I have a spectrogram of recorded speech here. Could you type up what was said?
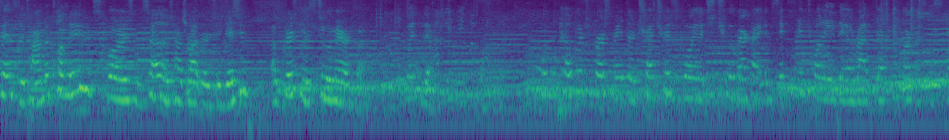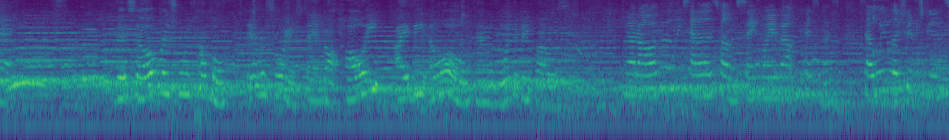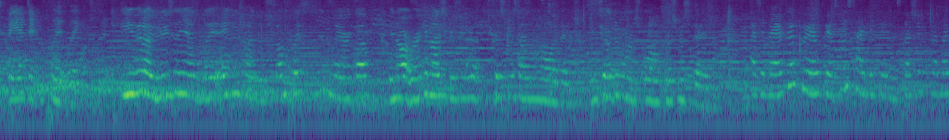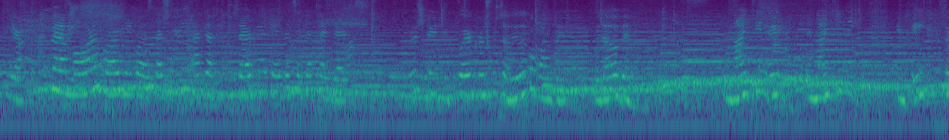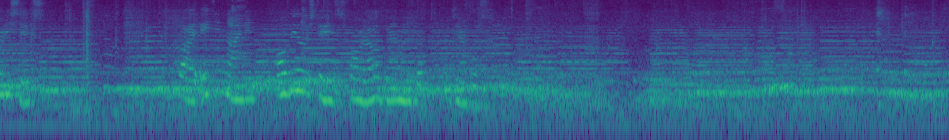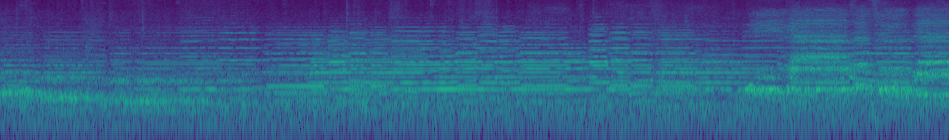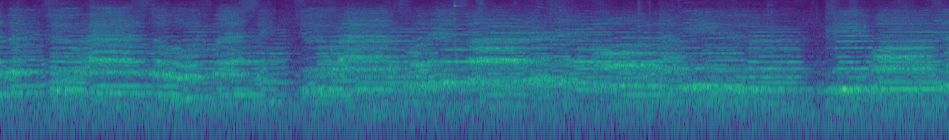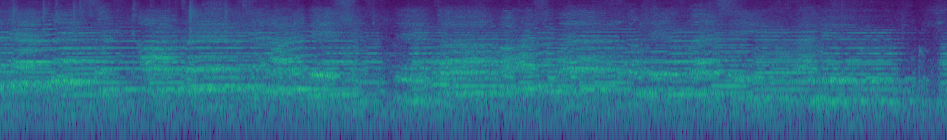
Since the time of Columbus, explorers and settlers have brought their tradition of Christmas to America with them. When the Pilgrims first made their treacherous voyage to America in 1620, they arrived just before Christmas Day. The celebration was humble. It was joyous. They brought holly, ivy, and laurel, and the wood to make flowers. Not all the early settlers felt the same way about Christmas. Some religious groups banned it completely. As recently as late 1800s, some places in America did not recognize Christmas as a holiday, and children were school on Christmas Day. As America grew, Christmas time became a special time of year. There are more and more people, especially after America gained its independence. First, they declared Christmas a legal holiday with Alabama.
